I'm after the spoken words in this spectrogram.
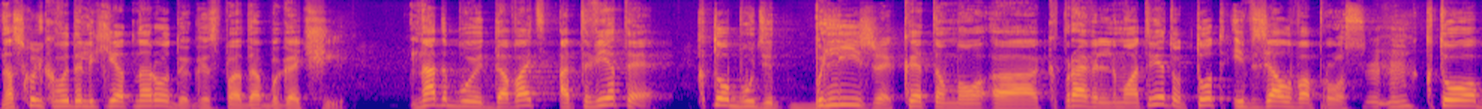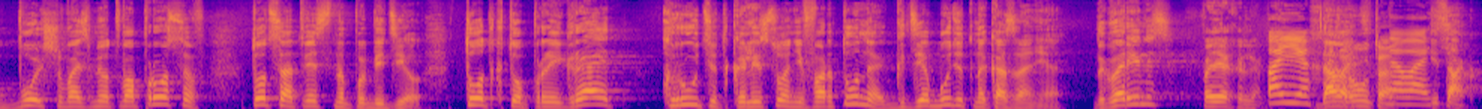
насколько вы далеки от народа, господа богачи. Надо будет давать ответы. Кто будет ближе к этому, а, к правильному ответу, тот и взял вопрос. Кто больше возьмет вопросов, тот, соответственно, победил. Тот, кто проиграет, крутит колесо не фортуны, где будет наказание. Договорились? Поехали. Поехали. Давайте. Круто. Давайте. Итак,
